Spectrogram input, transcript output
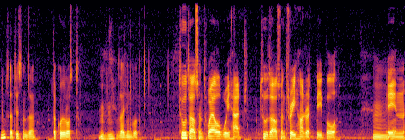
Ну, соответственно, да, такой рост Мгм. за один год. 2012, we had 2,300 people М. in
